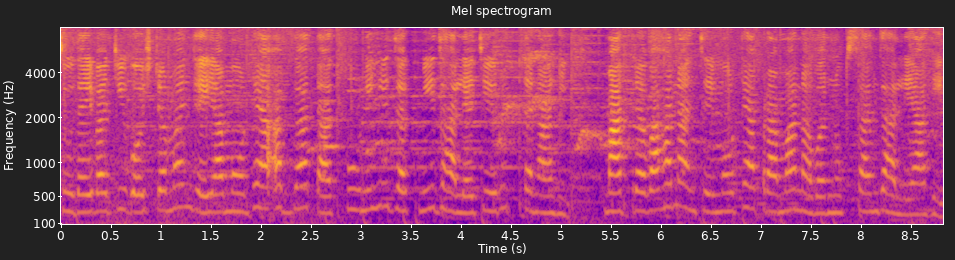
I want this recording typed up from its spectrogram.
सुदैवाची गोष्ट म्हणजे या मोठ्या अपघातात कुणीही जखमी झाल्याचे वृत्त नाही. मात्र वाहनांचे मोठ्या प्रमाणावर नुकसान झाले आहे.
